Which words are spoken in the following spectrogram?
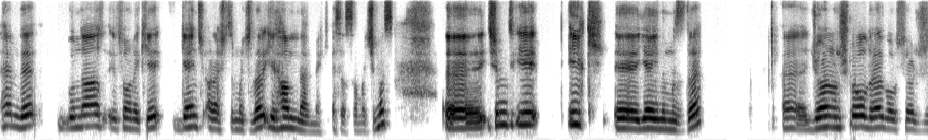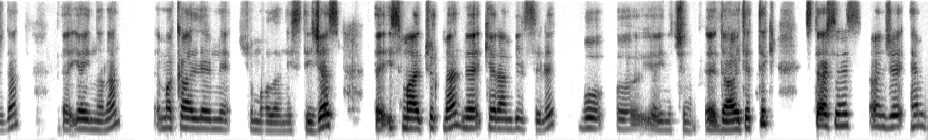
hem de bundan sonraki genç araştırmacılara ilham vermek esas amacımız. E, şimdiki ilk e, yayınımızda e, Journal Shoulder Elbow Surgery'den e, yayınlanan makalelerini sunmalarını isteyeceğiz. E, İsmail Türkmen ve Kerem Bilsel'i bu e, yayın için e, davet ettik. İsterseniz önce hem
